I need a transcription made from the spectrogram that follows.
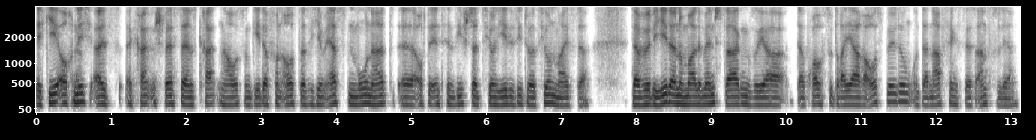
Ich gehe auch nicht als Krankenschwester ins Krankenhaus und gehe davon aus, dass ich im ersten Monat äh, auf der Intensivstation jede Situation meister. Da würde jeder normale Mensch sagen, so ja, da brauchst du drei Jahre Ausbildung und danach fängst du erst an zu lernen.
